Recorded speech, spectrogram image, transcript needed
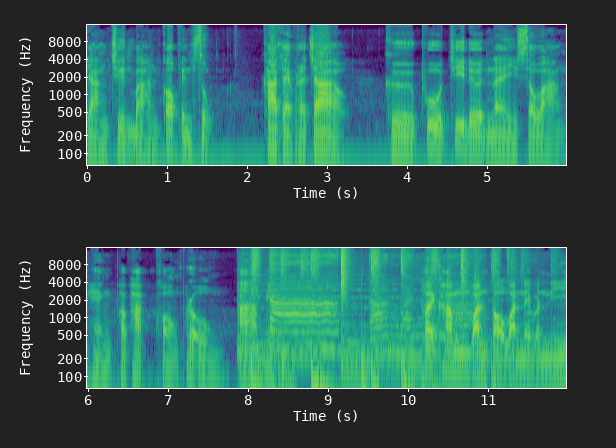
อย่างชื่นบานก็เป็นสุข ข้าแต่พระเจ้า คือผู้ที่เดินในสว่างแห่งพระพักตร์ของพระองค์ อาเมน ถ้อยคำวันต่อวันในวันนี้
